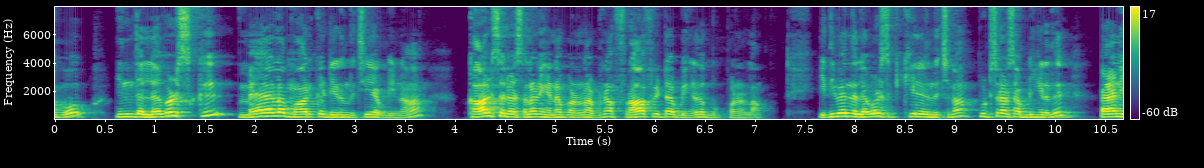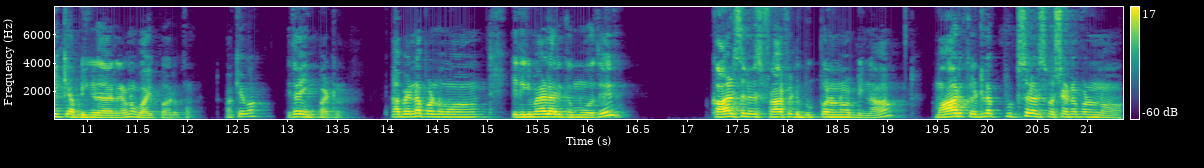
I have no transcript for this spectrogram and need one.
அப்போது இந்த லெவல்ஸ்க்கு மேலே மார்க்கெட் இருந்துச்சு அப்படின்னா கால் செல்லர்ஸ் எல்லாம் நீங்கள் என்ன பண்ணலாம் அப்படின்னா ப்ராஃபிட் அப்படிங்கிறத புக் பண்ணலாம். இதுவே இந்த லெவல்ஸுக்கு கீழே இருந்துச்சுன்னா புட் செல்லர்ஸ் அப்படிங்கிறது பேனிக் அப்படிங்கிறதான வாய்ப்பாக இருக்கும். ஓகேவா இதான் இம்பார்ட்டன்ட் அப்போ என்ன பண்ணுவோம்? இதுக்கு மேலே இருக்கும்போது கால் செல்லர்ஸ் ப்ராஃபிட் புக் பண்ணணும் அப்படின்னா மார்க்கெட்டில் புட் செல்லர்ஸ் ஃபஸ்ட்டு என்ன பண்ணணும்?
